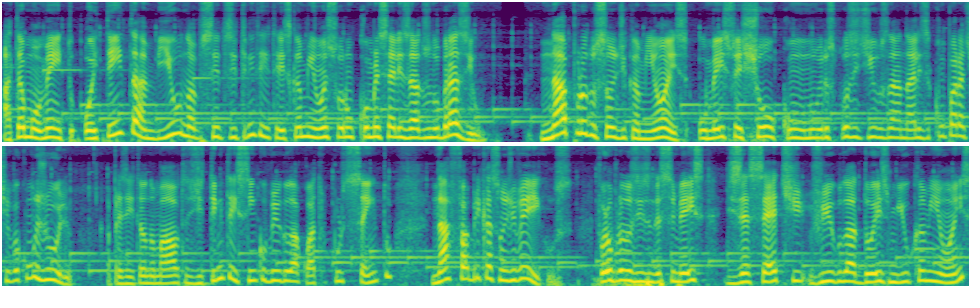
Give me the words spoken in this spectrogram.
Até o momento, 80.933 caminhões foram comercializados no Brasil. Na produção de caminhões, o mês fechou com números positivos na análise comparativa com julho, apresentando uma alta de 35,4% na fabricação de veículos. Foram produzidos nesse mês 17,2 mil caminhões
